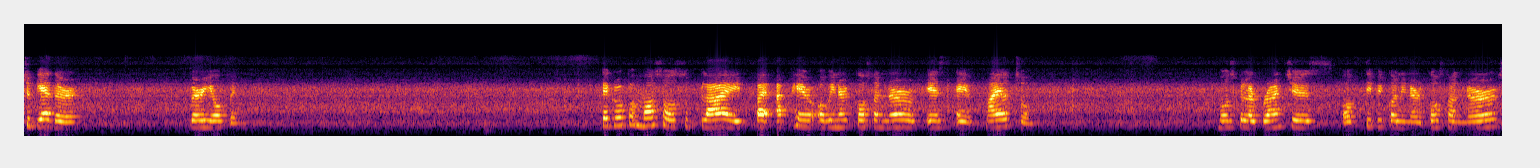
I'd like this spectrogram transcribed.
together very often. The group of muscles supplied by a pair of intercostal nerves is a myotome. Muscular branches of typical intercostal nerves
